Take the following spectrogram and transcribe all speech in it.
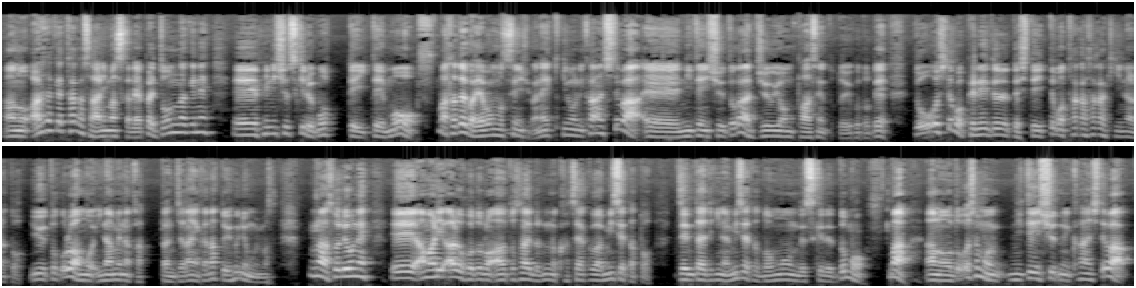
あの、あれだけ高さありますから、やっぱりどんだけね、えー、フィニッシュスキル持っていても、まあ、例えば山本選手がね、昨日に関しては、えー、2点シュートが14%ということで、どうしてもペネトレートしていっても高さが気になるというところはもう否めなかったんじゃないかなというふうに思います。ま、まあそれをね、えー、あまりあるほどのアウトサイドでの活躍は見せたと、全体的には見せたと思うんですけれども、まあ、あの、どうしても2点シュートに関しては、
